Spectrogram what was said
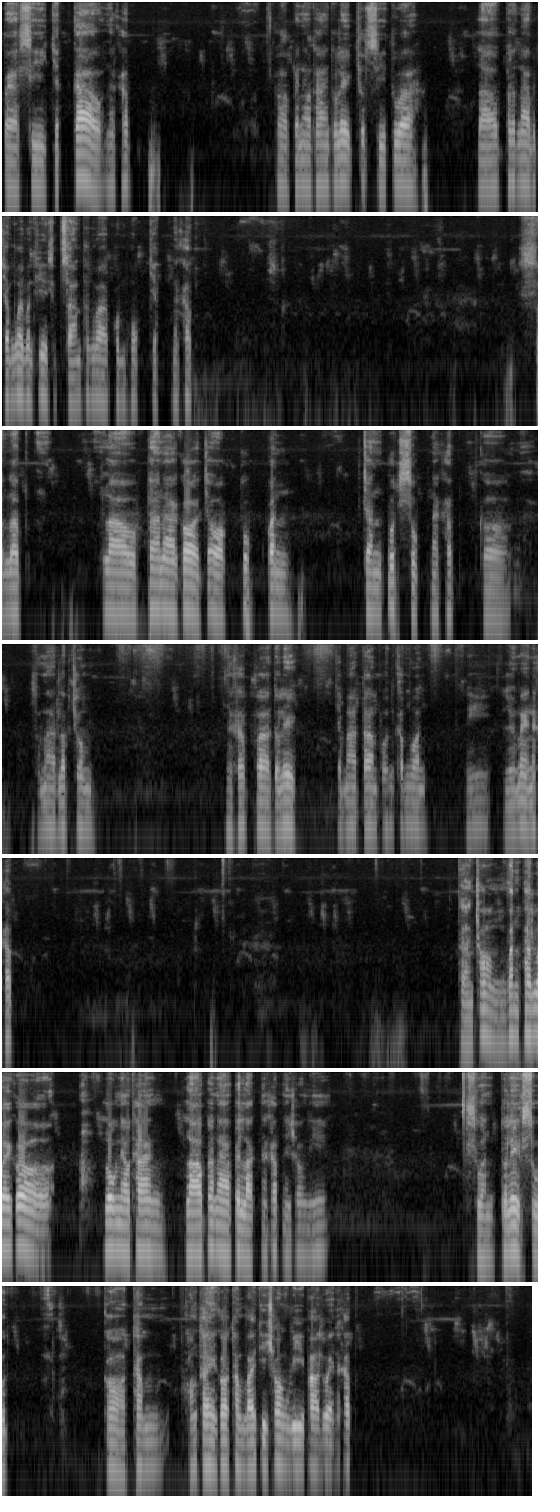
8 4 7 9 นะครับ ก็เป็นแนวทางตัวเลขชุด 4 ตัวลาวพัฒนาประจำงวดวันที่ 13 ธันวาคม 67 นะครับสำหรับลาวพัฒนาก็จะออกทุกวันจันทร์พุธศุกร์นะครับ ก็สามารถรับชมนะครับว่าตัวเลขจะมาตามผลคำนวณนี้หรือไม่นะครับ ทางช่องวันพารวยก็ลงแนวทางลาวพัฒนาเป็นหลักนะครับในช่องนี้ ส่วนตัวเลขสูตร ก็ทำของไทยก็ทำไว้ที่ช่อง V พารวยนะครับ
